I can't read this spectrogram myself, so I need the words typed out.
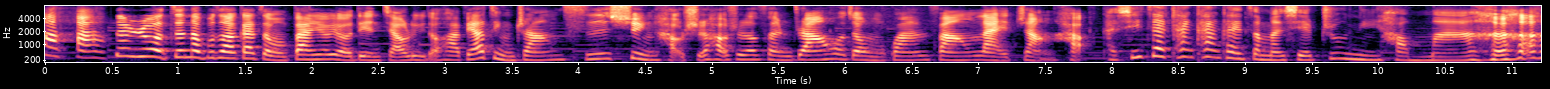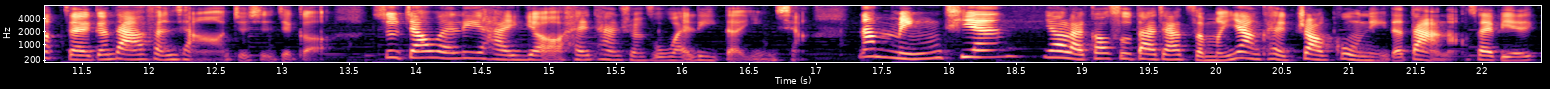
那如果真的不知道该怎么办，又有点焦虑的话，不要紧张，私讯好时好时的粉砖或者我们官方赖账号，可惜再看看可以怎么协助你好吗？再跟大家分享哦，就是这个塑胶微粒还有黑碳悬浮微粒的影响。那明天要来告诉大家怎么样可以照顾你的大脑，所以别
